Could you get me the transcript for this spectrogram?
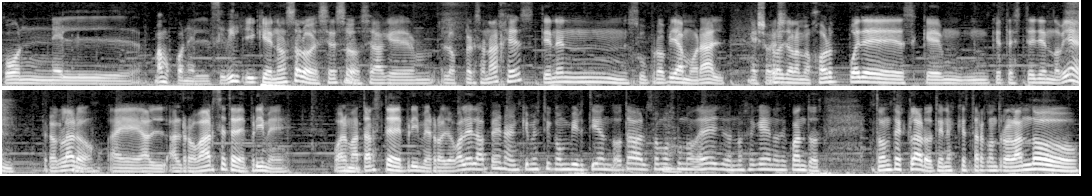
con el vamos con el civil. Y que no solo es eso, o sea que mm, los personajes tienen su propia moral. Eso es. a lo mejor puedes que, mm, que te esté yendo bien, pero claro, eh, al, al robar se te deprime. O al Mm. matar se te deprime, rollo, vale la pena, ¿en qué me estoy convirtiendo? Tal, somos Mm. uno de ellos, no sé qué, no sé cuántos. Entonces, claro, tienes que estar controlando,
